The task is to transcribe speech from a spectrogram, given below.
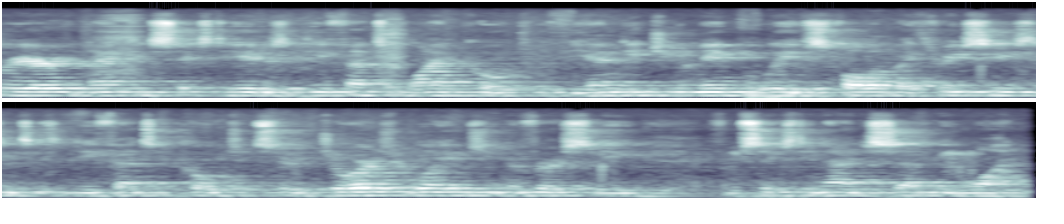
career in 1968 as a defensive line coach with the NDG Maple Leafs, followed by three seasons as a defensive coach at Sir George Williams University from 69 to 71,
